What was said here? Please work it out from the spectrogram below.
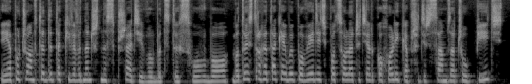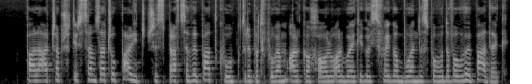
I ja poczułam wtedy taki wewnętrzny sprzeciw wobec tych słów, bo, bo to jest trochę tak jakby powiedzieć, po co leczyć alkoholika, przecież sam zaczął pić, palacza przecież sam zaczął palić, czy sprawcę wypadku, który pod wpływem alkoholu albo jakiegoś swojego błędu spowodował wypadek.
